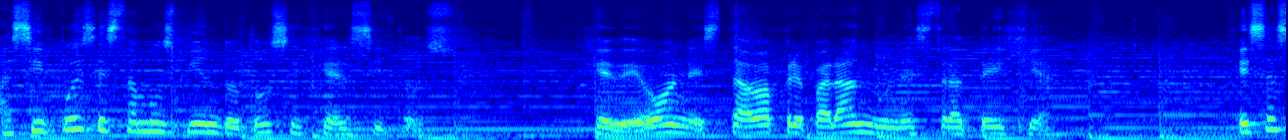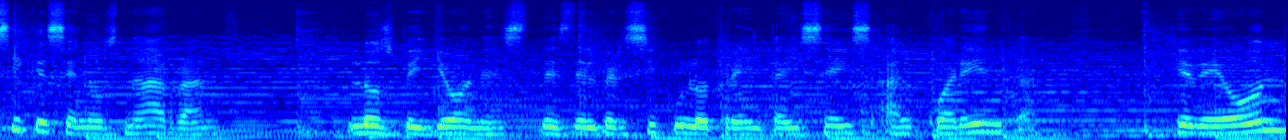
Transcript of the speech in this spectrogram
Así pues estamos viendo dos ejércitos, Gedeón estaba preparando una estrategia. Es así que se nos narran los vellones desde el versículo 36 al 40. Gedeón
